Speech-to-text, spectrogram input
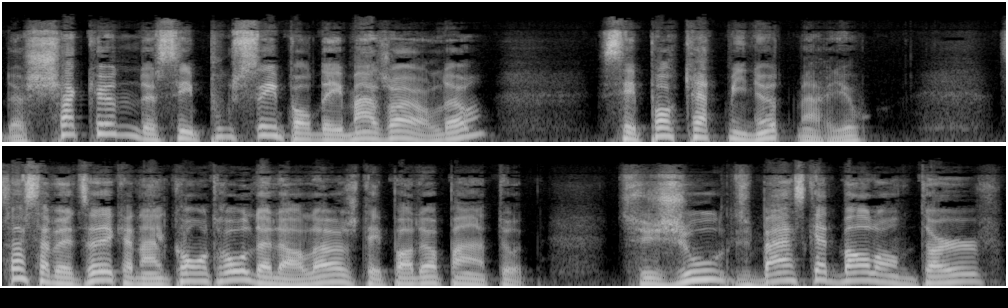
de chacune de ces poussées pour des majeurs-là, c'est pas quatre minutes, Mario. Ça, ça veut dire que dans le contrôle de l'horloge, t'es pas là pantoute. Tu joues du basketball on turf,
